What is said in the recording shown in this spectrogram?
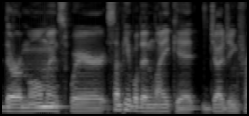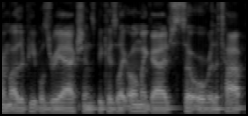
there are moments where some people didn't like it, judging from other people's reactions, because like, oh my god, it's so over the top.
